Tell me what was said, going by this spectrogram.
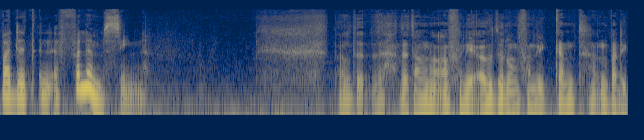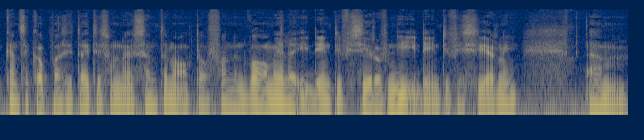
wat dit in 'n film sien? Wel dit, dit hang nou af van die ouderdom van die kind en wat die kind se kapasiteit is om nou sin te maak daarvan en waarmee hulle identifiseer of nie identifiseer nie. Ehm um,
